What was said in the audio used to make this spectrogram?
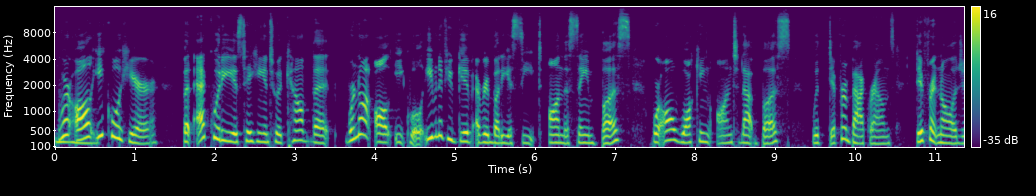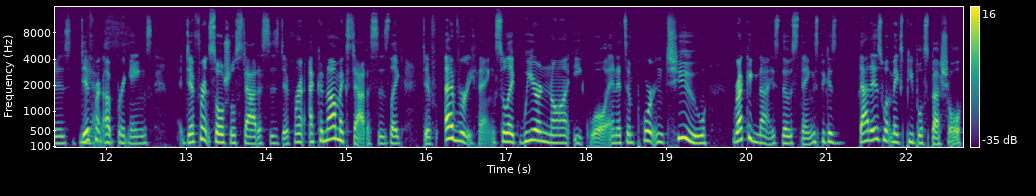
We're all Mhm. equal here. But equity is taking into account that we're not all equal. Even if you give everybody a seat on the same bus, we're all walking onto that bus with different backgrounds, different knowledges, different Yes. upbringings, different social statuses, different economic statuses, like diff- everything. So, like, we are not equal. And it's important to recognize those things because that is what makes people special.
